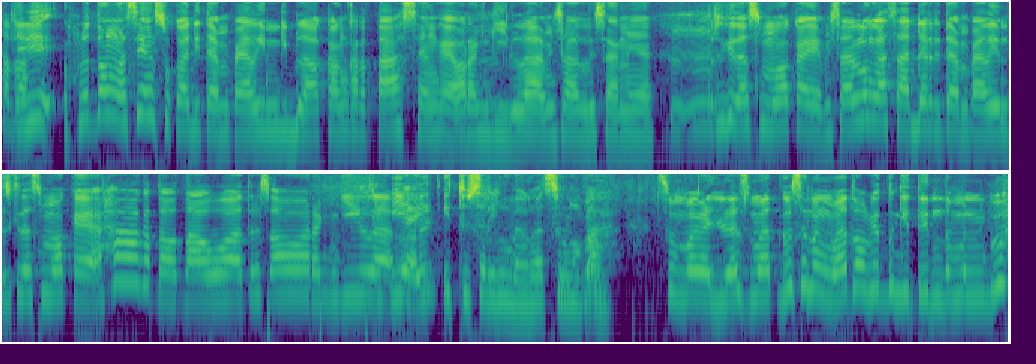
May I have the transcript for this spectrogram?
Jadi lu tau gak sih yang suka ditempelin di belakang kertas Yang kayak orang gila misalnya tulisannya? Terus kita semua kayak Misalnya lu gak sadar ditempelin Terus kita semua kayak Ha ketawa-tawa Terus oh orang gila. Iya i- itu sering banget sumpah. Sumpah gak jelas banget Gue seneng banget waktu itu gituin temen gue.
